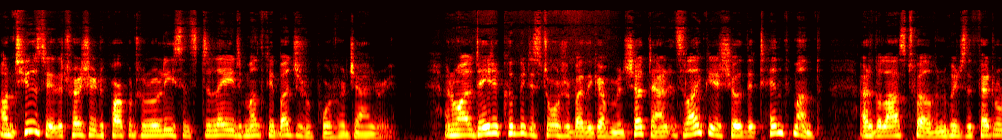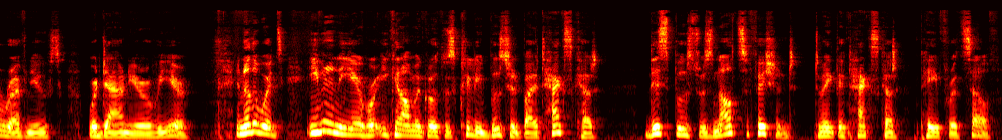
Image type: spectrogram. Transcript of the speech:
On Tuesday, the Treasury Department will release its delayed monthly budget report for January. And while data could be distorted by the government shutdown, it's likely to show the 10th month out of the last 12 in which the federal revenues were down year over year. In other words, even in a year where economic growth was clearly boosted by a tax cut, this boost was not sufficient to make the tax cut pay for itself.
